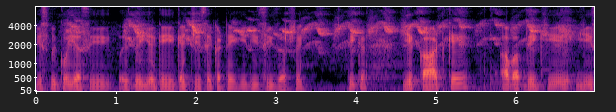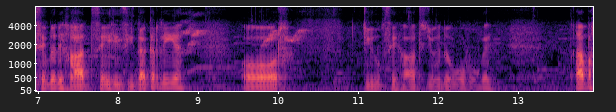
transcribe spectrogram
इसमें कोई ऐसी नहीं है कि ये कैंची से कटेगी नहीं, सीज़र से। ठीक है? ये काट के अब आप देखिए, ये इसे मैंने हाथ से ही सीधा कर लिया और ट्यूब से हाथ जो है ना वो हो गए। अब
